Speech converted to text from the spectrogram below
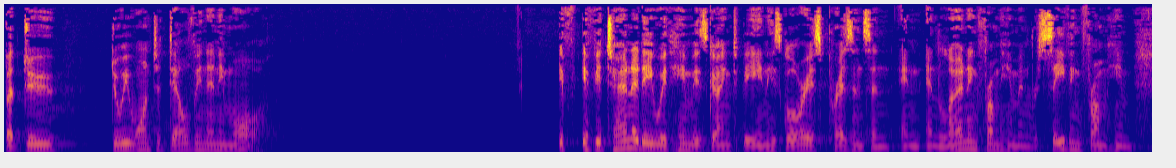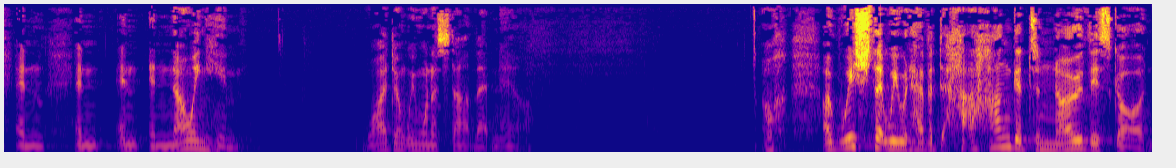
But do, do we want to delve in any more? If, if eternity with him is going to be in his glorious presence and, and, and learning from him and receiving from him and, and, and, and knowing him, why don't we want to start that now? Oh, I wish that we would have a, hunger to know this God.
